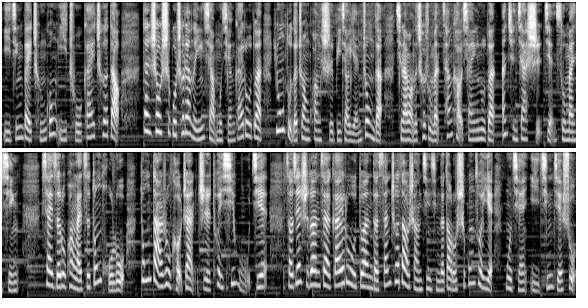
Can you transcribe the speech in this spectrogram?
已经被成功移除该车道。但受事故车辆的影响，目前该路段拥堵的状况是比较严重的，请来往的车主们参考相应路段，安全驾驶，减速慢行。下一则路况来自东湖路东大入口站至退西五街，早间时段在该路段的三车道上进行的道路施工作业目前已经结束，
